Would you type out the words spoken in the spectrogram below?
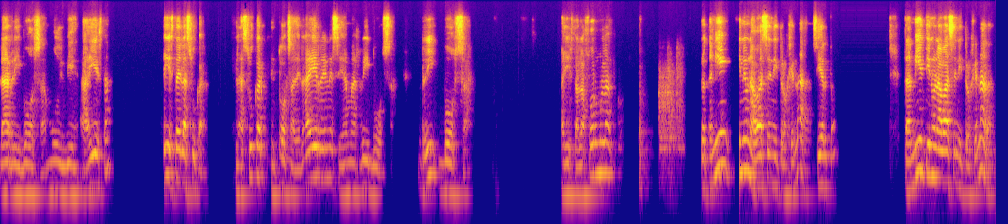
La ribosa, muy bien. Ahí está. Ahí está el azúcar. El azúcar pentosa de la ARN se llama ribosa. Ribosa. Ahí está la fórmula pero también tiene una base nitrogenada, ¿cierto? También tiene una base nitrogenada.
